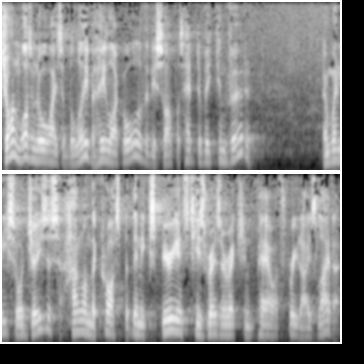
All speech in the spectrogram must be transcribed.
John wasn't always a believer. He, like all of the disciples, had to be converted. And when he saw Jesus hung on the cross, but then experienced his resurrection power three days later,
